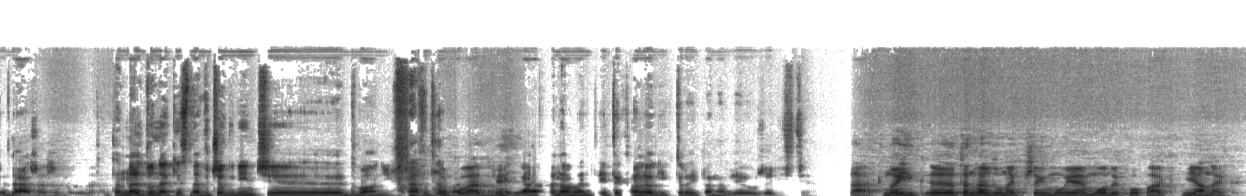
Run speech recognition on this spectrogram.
wydarzeń. Ten meldunek jest na wyciągnięcie dłoni, prawda? Dokładnie. Fenomen tej technologii, której panowie użyliście. Tak, no i e, ten meldunek przejmuje młody chłopak, Janek,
